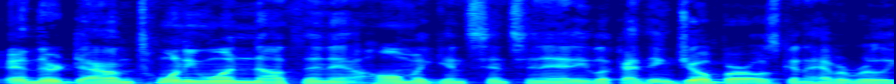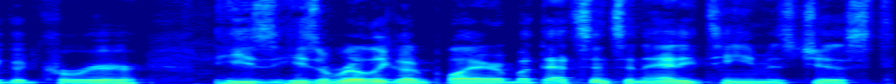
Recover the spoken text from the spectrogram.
and they're down twenty-one nothing at home against Cincinnati. Look, I think Joe Burrow is going to have a really good career. He's he's a really good player, but that Cincinnati team is just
